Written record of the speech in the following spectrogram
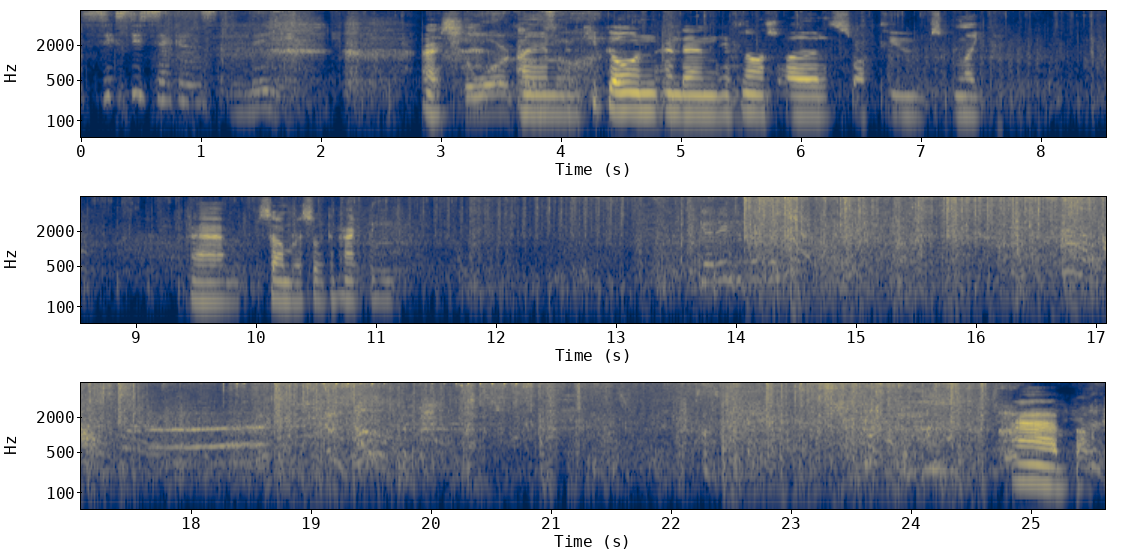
Sixty seconds remaining. Alright, The war goes I'm gonna keep going and then if not, I'll swap to something like um, Sombra so I can hack the Get into position. Ah, bug.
